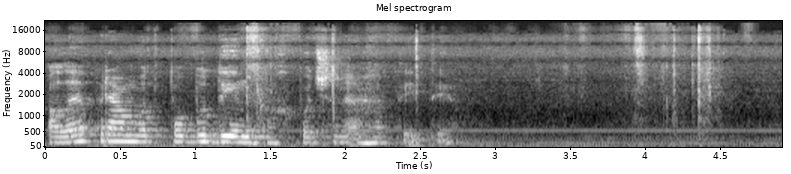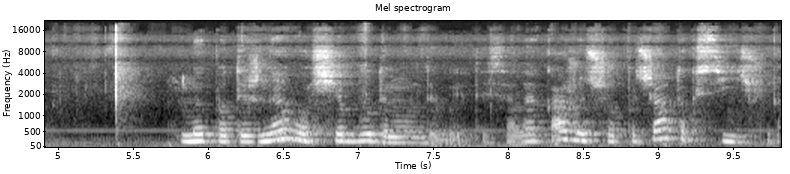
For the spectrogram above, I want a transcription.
Але прямо от по будинках почне гатити. Ми потижнево ще будемо дивитися, але кажуть, що початок січня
